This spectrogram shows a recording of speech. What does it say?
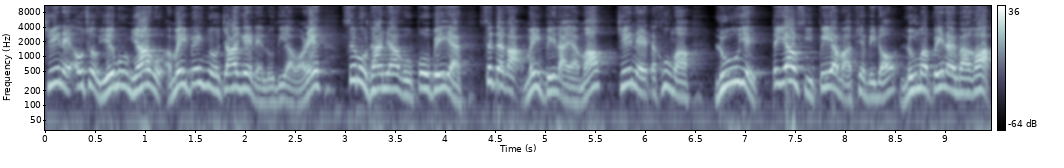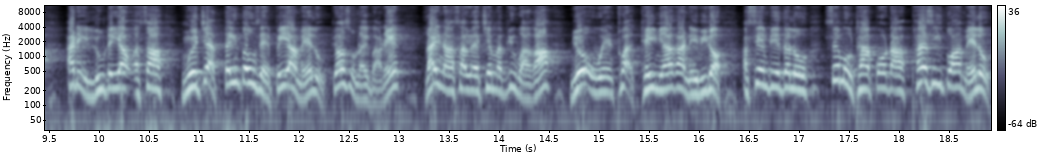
ကျင်းနယ်အုပ်ချုပ်ရေးမှုများကိုအမိန့်ပေးညွှန်ကြားခဲ့တယ်လို့သိရပါတယ်စစ်မှုထမ်းများကိုပို့ပေးရန်စစ်တပ်ကအမိန့်ပေးလာရမှာကျင်းနယ်တစ်ခုမှာလူဦးရေတယောက်စီပေးရမှာဖြစ်ပြီးတော့လူမပေးနိုင်ပါကအဲ့ဒီလူတယောက်အစားငွေကျပ်330ပေးရမယ်လို့ပြောဆိုလိုက်ပါတယ်လိုက်နာဆောင်ရွက်ခြင်းမပြုပါကမြို့အဝင်ထွက်ဂိမ်းများကနေပြီးတော့အဆင်ပြေသလိုစစ်မှုထမ်းပေါ်တာဖမ်းဆီးသွားမယ်လို့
